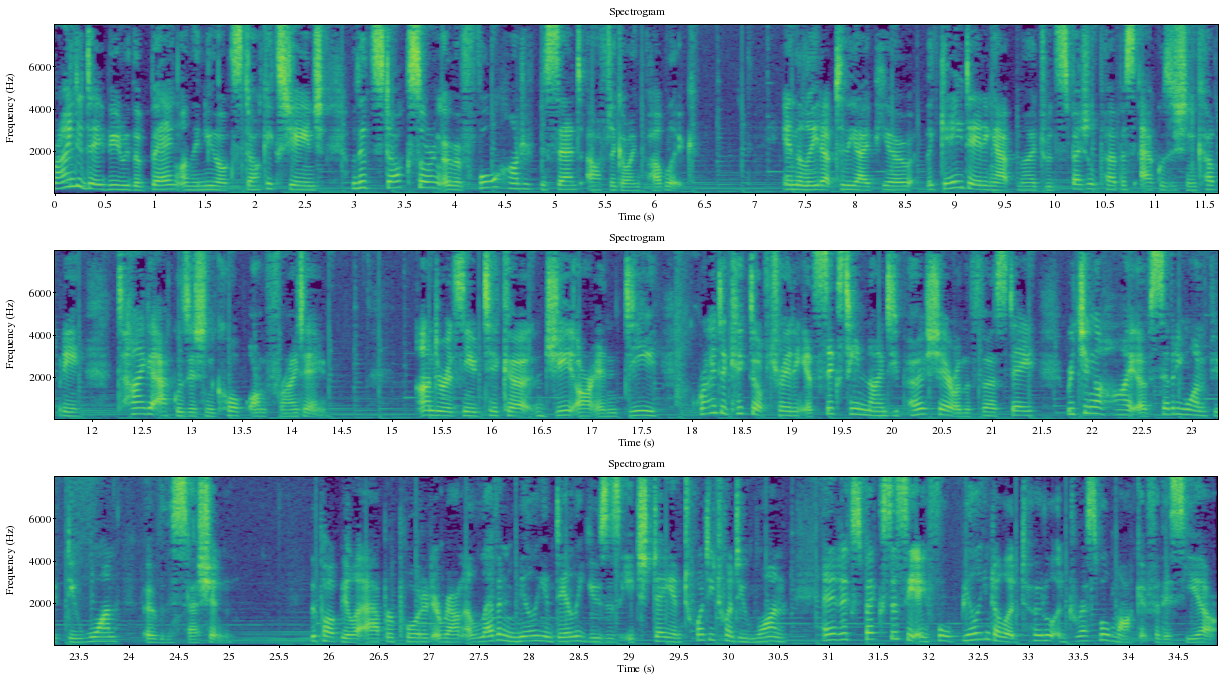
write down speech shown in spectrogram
Grindr debuted with a bang on the New York Stock Exchange, with its stock soaring over 400% after going public. In the lead up to the IPO, the gay dating app merged with special purpose acquisition company Tiga Acquisition Corp on Friday. Under its new ticker GRND, Grindr kicked off trading at 16.90 per share on the first day, reaching a high of 71.51 over the session. The popular app reported around 11 million daily users each day in 2021, and it expects to see a $4 billion total addressable market for this year.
